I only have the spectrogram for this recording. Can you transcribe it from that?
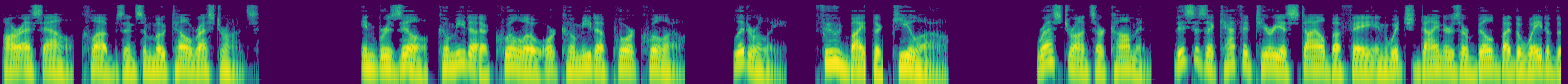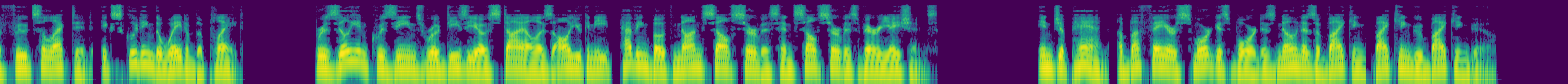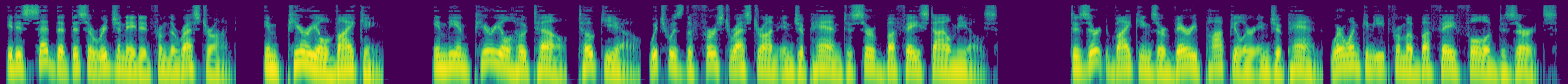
clubs and some motel restaurants. In Brazil, comida a quilo or comida por quilo literally, food by the kilo restaurants are common. This is a cafeteria-style buffet in which diners are billed by the weight of the food selected, excluding the weight of the plate. Brazilian cuisine's rodizio style is all you can eat, having both non-self-service and self-service variations. In Japan, a buffet or smorgasbord is known as a viking. It is said that this originated from the restaurant, Imperial Viking, in the Imperial Hotel, Tokyo, which was the first restaurant in Japan to serve buffet-style meals. Dessert Vikings are very popular in Japan, where one can eat from a buffet full of desserts.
